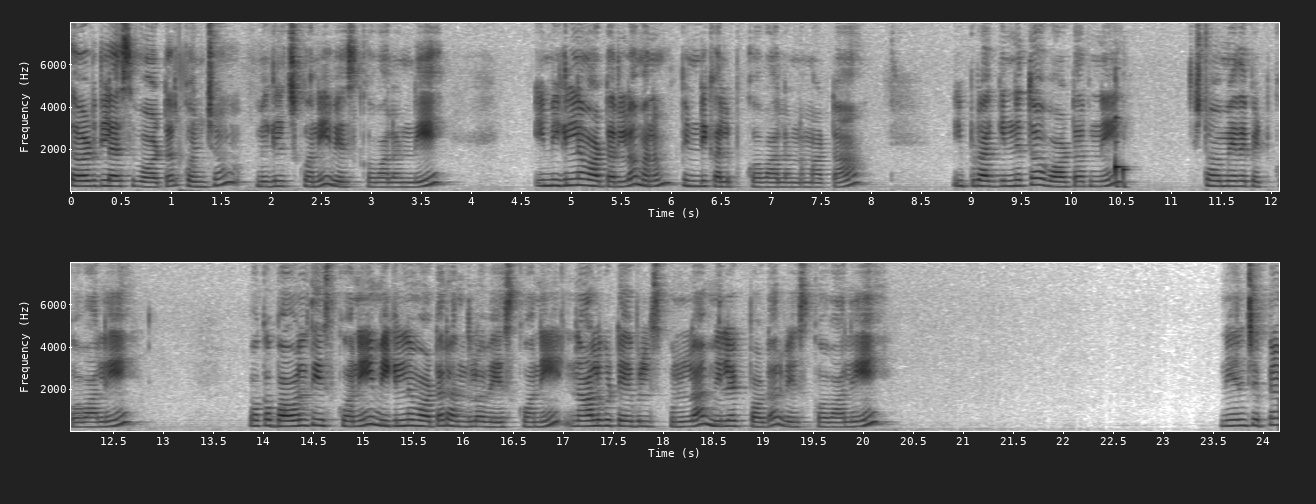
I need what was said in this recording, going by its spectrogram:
థర్డ్ గ్లాస్ వాటర్ కొంచెం మిగిల్చుకొని వేసుకోవాలండి. ఈ మిగిలిన వాటర్లో మనం పిండి కలుపుకోవాలన్నమాట. ఇప్పుడు ఆ గిన్నెతో వాటర్ని స్టవ్ మీద పెట్టుకోవాలి. ఒక బౌల్ తీసుకొని మిగిలిన వాటర్ అందులో వేసుకొని నాలుగు టేబుల్ స్పూన్ల మిల్లెట్ పౌడర్ వేసుకోవాలి. నేను చెప్పిన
